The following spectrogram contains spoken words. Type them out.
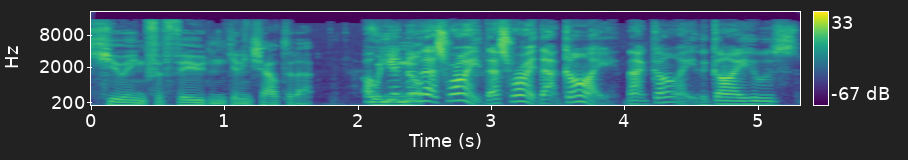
queuing for food and getting shouted at. Oh yeah, no, not- that's right. That's right. That guy. That guy. The guy who was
